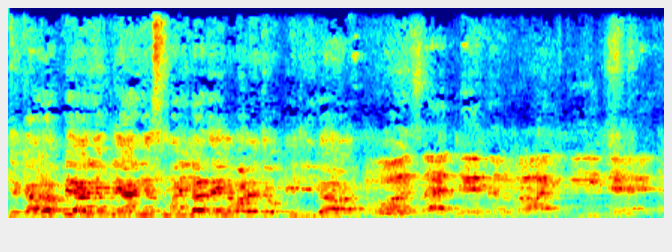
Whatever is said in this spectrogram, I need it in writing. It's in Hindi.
ਜਕਾਰਾ ਪਿਆਰੀਆਂ ਪਿਆਰੀਆਂ ਸਮਾਈਲਾਂ ਦੇਣ ਵਾਲੇ ਜੋਗੀ ਜੀ ਦਾ। ਬਹੁਤ ਸੱਚੇ ਦਰਬਾਰ ਕੀ ਜੈ।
